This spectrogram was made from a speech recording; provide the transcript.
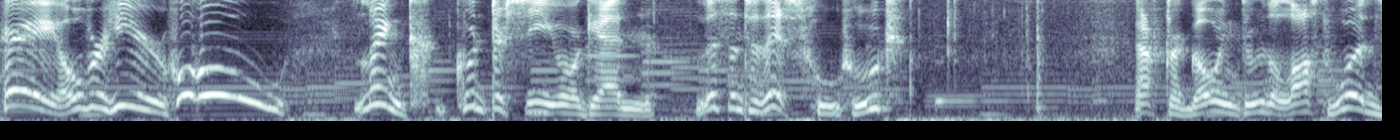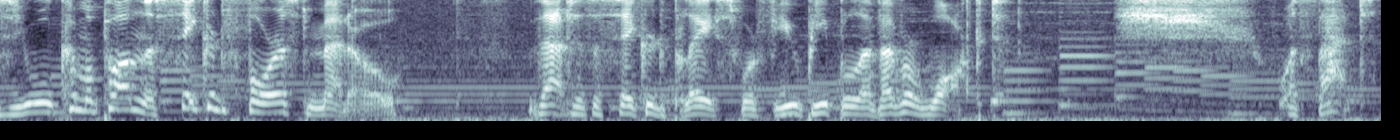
Hey, over here, woohoo! Link, good to see you again. Listen to this, Hoot Hoot. After going through the Lost Woods, you will come upon the Sacred Forest Meadow. That is a sacred place where few people have ever walked. Shh, what's that?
